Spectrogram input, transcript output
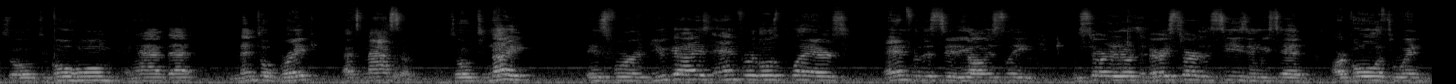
So to go home and have that mental break, that's massive. So tonight, is for you guys and for those players and for the city, obviously. We started out at the very start of the season, we said our goal is to win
